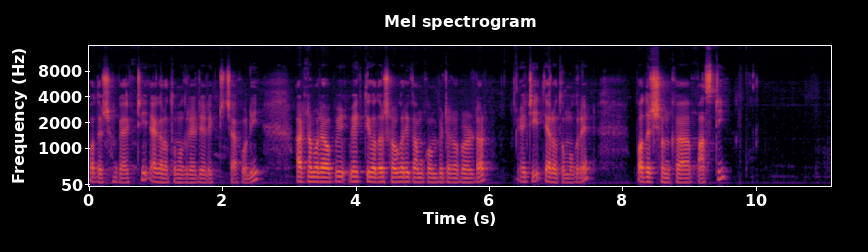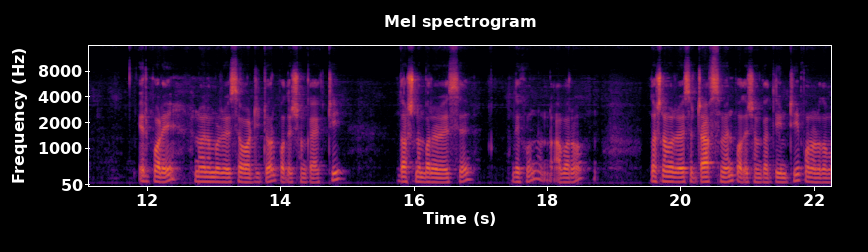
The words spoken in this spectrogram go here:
পদের সংখ্যা একটি, এগারোতম গ্রেডের একটি চাকরি। আট নম্বরে ব্যক্তিগত সহকারী কাম কম্পিউটার অপারেটর, এটি তেরোতম গ্রেড। পদের সংখ্যা পাঁচটি। এরপরে নয় নম্বরে রয়েছে অডিটর, পদের সংখ্যা একটি। দশ নম্বরে রয়েছে, দেখুন আবারও, দশ নম্বরে রয়েছে ড্রাফটসম্যান, পদের সংখ্যা তিনটি, পনেরোতম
